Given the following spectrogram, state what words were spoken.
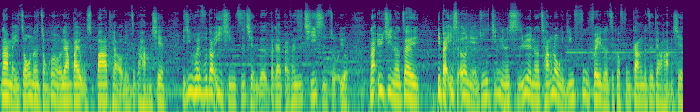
那每周呢总共有两百五十八条的这个航线，已经恢复到疫情之前的大概百分之七十左右。那预计呢，在一百一十二年，也就是今年的十月呢，长荣已经复飞了这个福冈的这条航线。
